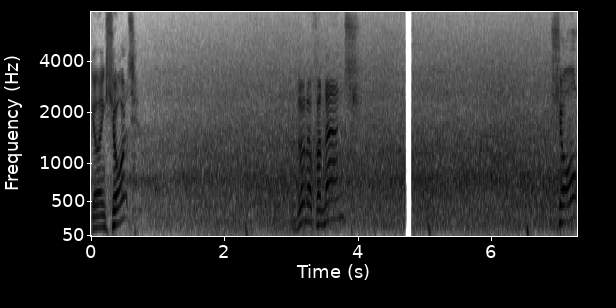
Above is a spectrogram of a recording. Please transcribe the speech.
Going short. Bruno Fernandes. Shaw.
